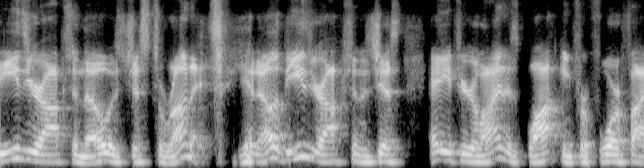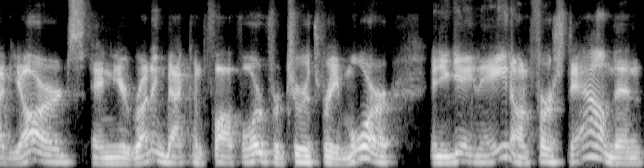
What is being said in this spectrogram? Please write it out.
The easier option, though, is just to run it. You know, the easier option is just, hey, if your line is blocking for four or five yards and your running back can fall forward for two or three more and you gain eight on first down, then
